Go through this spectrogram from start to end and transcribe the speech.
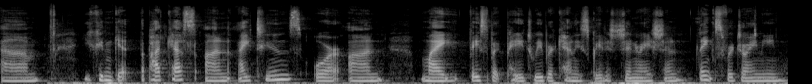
um, you can get the podcast on iTunes or on my Facebook page, Weber County's Greatest Generation. Thanks for joining.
